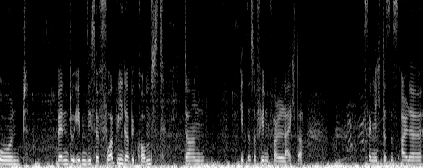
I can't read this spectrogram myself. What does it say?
Und wenn du eben diese Vorbilder bekommst, dann geht das auf jeden Fall leichter. Ich sage nicht, dass es alle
